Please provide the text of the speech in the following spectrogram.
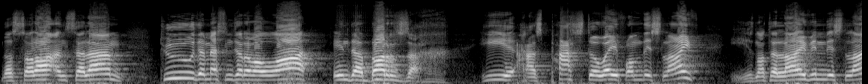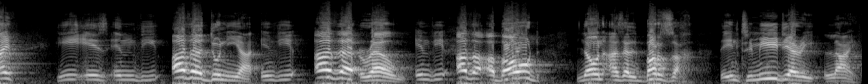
the salah and salam to the Messenger of Allah in the barzakh. He has passed away from this life. He is not alive in this life. He is in the other dunya, in the other realm, in the other abode known as al barzakh, the intermediary life.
